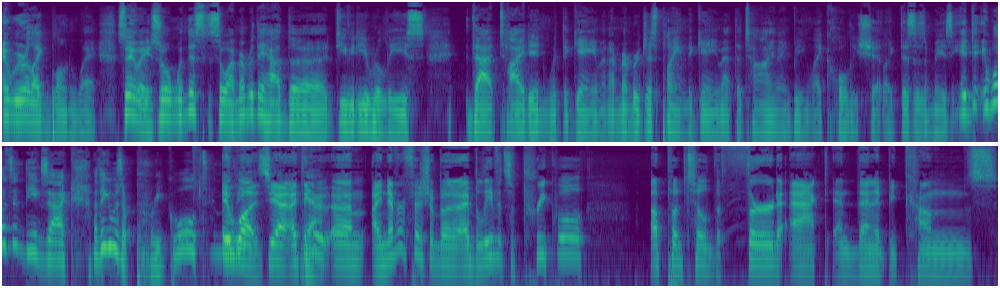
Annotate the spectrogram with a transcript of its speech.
And we were like blown away. So anyway, so when this so I remember they had the DVD release that tied in with the game and I remember just playing the game at the time and being like, Holy shit, like this is amazing. It it wasn't the exact I think it was a prequel It was, yeah. I think Yeah. it, um, I never finished it, but I believe it's a prequel up until the third act, and then it becomes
